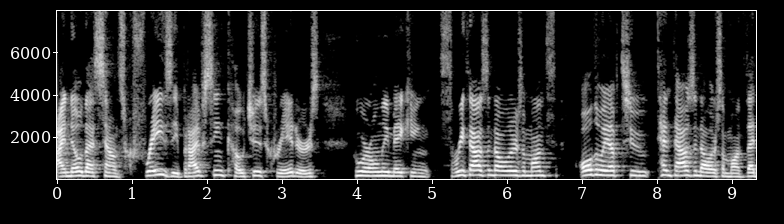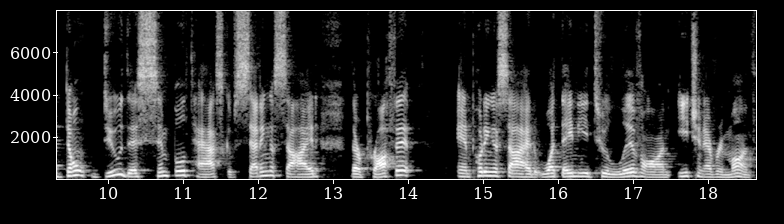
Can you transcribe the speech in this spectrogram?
I know that sounds crazy, but I've seen coaches, creators who are only making $3,000 a month all the way up to $10,000 a month that don't do this simple task of setting aside their profit and putting aside what they need to live on each and every month,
